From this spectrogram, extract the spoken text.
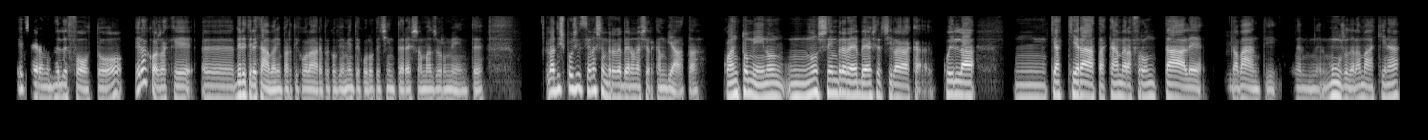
e c'erano delle foto e la cosa che eh, delle telecamere in particolare, perché ovviamente è quello che ci interessa maggiormente, la disposizione sembrerebbe non essere cambiata, quantomeno non sembrerebbe esserci la, quella mh, chiacchierata camera frontale mm. davanti nel, nel muso della macchina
